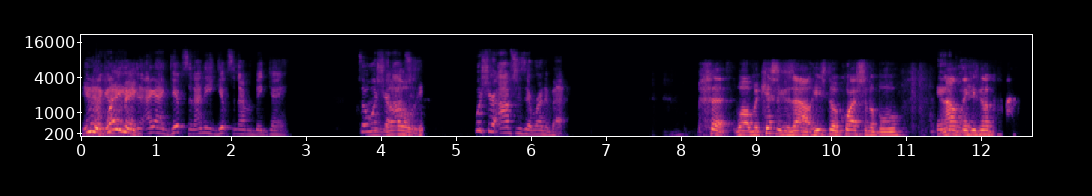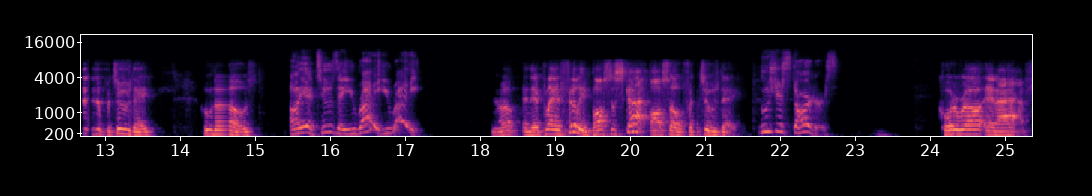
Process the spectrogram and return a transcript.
He was I a got, playmaker. I got Gibson. I need Gibson to have a big game. So what's your options? What's your options at running back? well, McKissic is out. He's still questionable, and I don't think he's gonna for Tuesday. Who knows? Oh yeah, Tuesday. You right. You right. You know, and they're playing Philly. Boston Scott also for Tuesday. Who's your starters? Cordarrelle and I have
